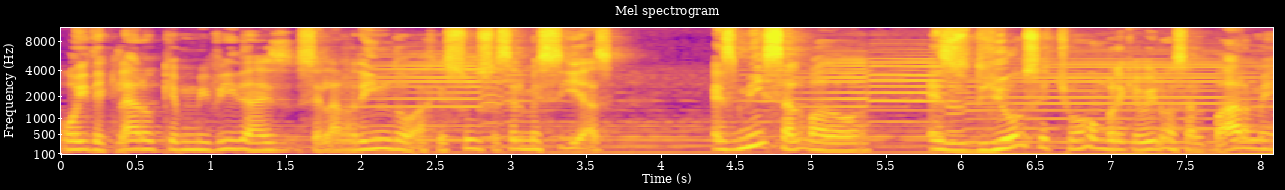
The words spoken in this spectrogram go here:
hoy declaro que mi vida es, se la rindo a Jesús, es el Mesías, es mi Salvador, es Dios hecho hombre que vino a salvarme,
